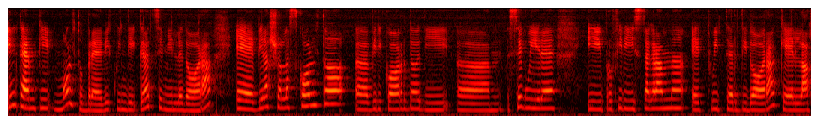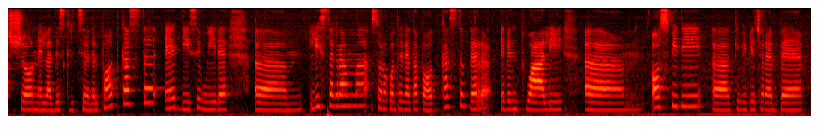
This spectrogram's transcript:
in tempi molto brevi, quindi grazie mille Dora. E vi lascio all'ascolto, eh, vi ricordo di eh, seguire i profili Instagram e Twitter di Dora che lascio nella descrizione del podcast e di seguire uh, l'Instagram Sono Contrariata Podcast per eventuali uh, ospiti uh, che vi piacerebbe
